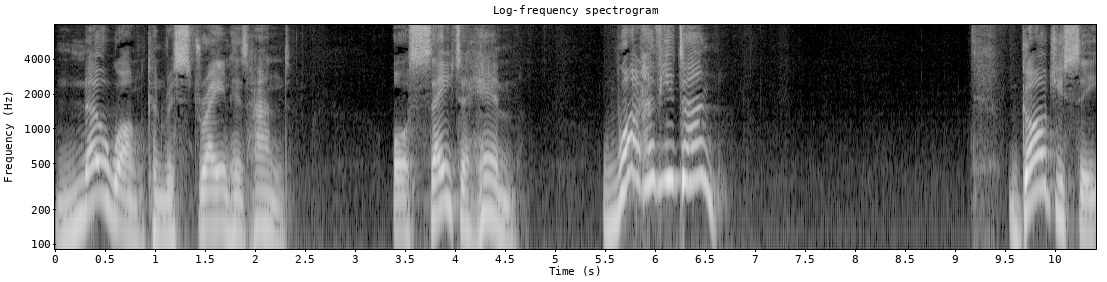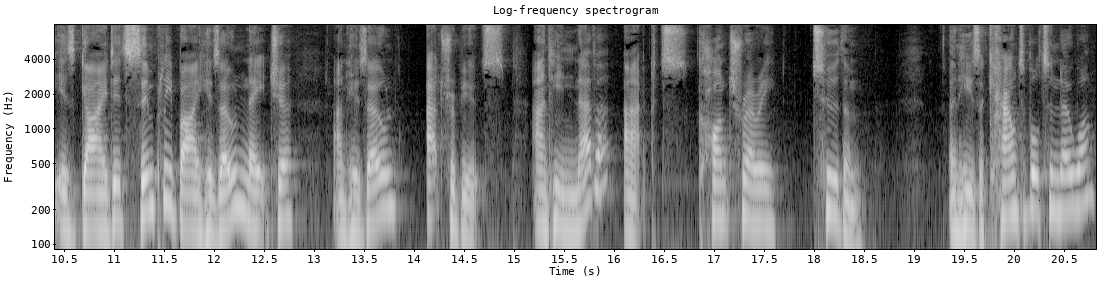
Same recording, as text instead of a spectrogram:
No one can restrain his hand or say to him, What have you done? God, you see, is guided simply by his own nature and his own attributes, and he never acts contrary to them. And he's accountable to no one,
